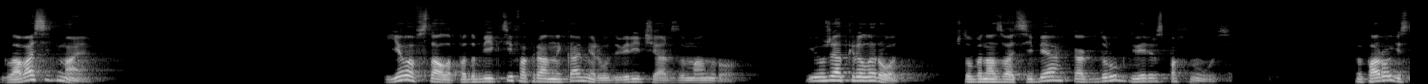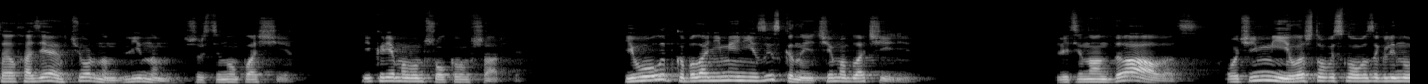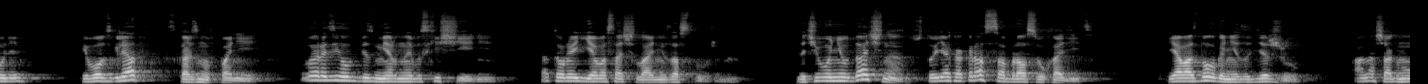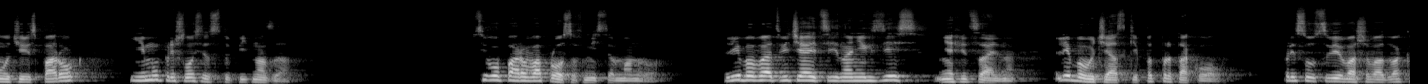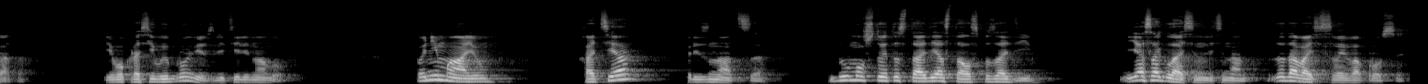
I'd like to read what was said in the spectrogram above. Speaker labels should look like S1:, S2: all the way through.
S1: Глава 7. Ева встала под объектив охранной камеры у двери Чарльза Монро и уже открыла рот, чтобы назвать себя, как вдруг дверь распахнулась. На пороге стоял хозяин в черном длинном шерстяном плаще и кремовом шелковом шарфе. Его улыбка была не менее изысканной, чем облачение. «Лейтенант Даллас, очень мило, что вы снова заглянули». Его взгляд, скользнув по ней, выразил безмерное восхищение, которое Ева сочла незаслуженным. «Да чего неудачно, что я как раз собрался уходить. Я вас долго не задержу». Она шагнула через порог, и ему пришлось отступить назад. «Всего пару вопросов, мистер Монро. Либо вы отвечаете на них здесь, неофициально, либо в участке под протокол, в присутствии вашего адвоката. Его красивые брови взлетели на лоб. Понимаю. Хотя, признаться, думал, что эта стадия осталась позади. Я согласен, лейтенант. Задавайте свои вопросы.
